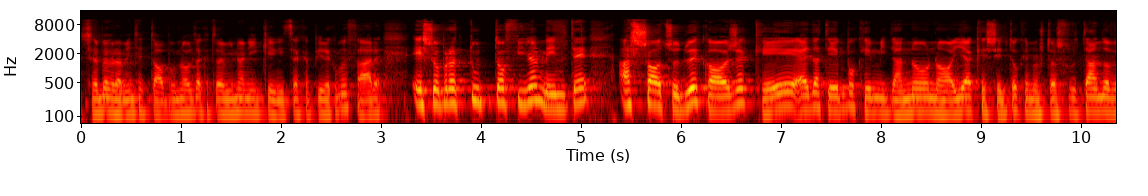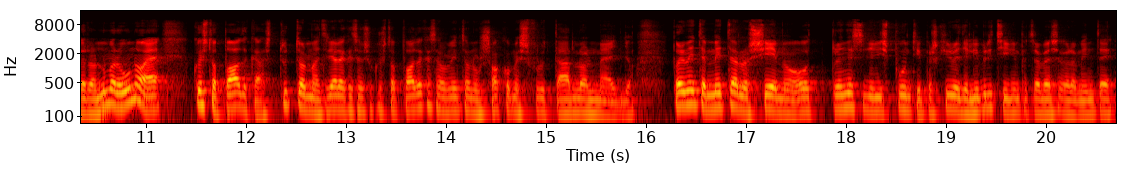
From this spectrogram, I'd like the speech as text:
sarebbe veramente top una volta che trovi una nicchia inizi a capire come fare. E soprattutto finalmente associo due cose che è da tempo che mi danno noia che sento che non sto sfruttando ovvero numero uno è questo podcast. Tutto il materiale che c'è su questo podcast al momento non so come sfruttarlo al meglio. Probabilmente metterlo assieme o prendersi degli spunti per scrivere dei libricini potrebbe essere veramente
